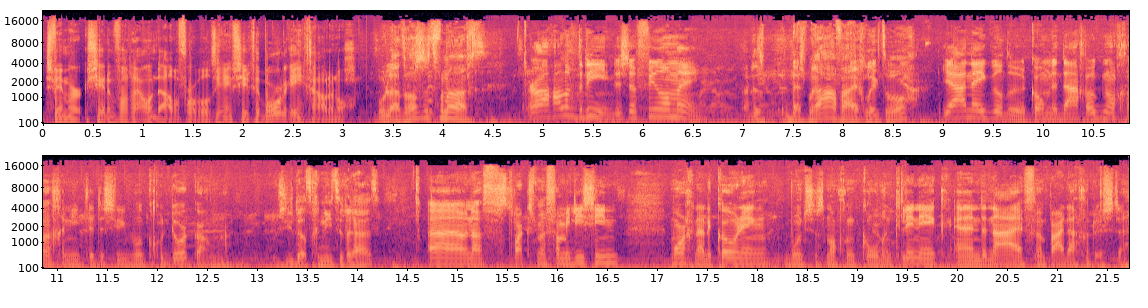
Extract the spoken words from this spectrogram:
Zwemmer Sharon van Rouwendaal bijvoorbeeld, die heeft zich behoorlijk ingehouden nog. Hoe laat was het vannacht? Half drie, dus dat viel al mee. Nou, dat is best braaf eigenlijk, toch? Ja. ja, nee, ik wil de komende dagen ook nog uh, genieten, dus die wil ik goed doorkomen. Hoe ziet dat genieten eruit? Uh, nou, straks mijn familie zien. Morgen naar de Koning. Woensdag nog een Golden Clinic. En daarna even een paar dagen rusten.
